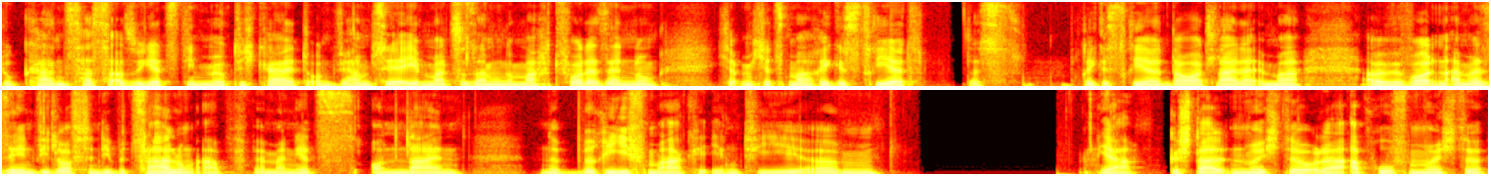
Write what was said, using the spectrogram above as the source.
Du kannst, hast also jetzt die Möglichkeit, und wir haben es ja eben mal zusammen gemacht vor der Sendung. Ich habe mich jetzt mal registriert. Das Registrieren dauert leider immer, aber wir wollten einmal sehen, wie läuft denn die Bezahlung ab, wenn man jetzt online eine Briefmarke irgendwie ähm, ja, gestalten möchte oder abrufen möchte.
